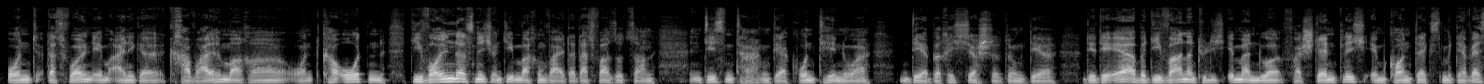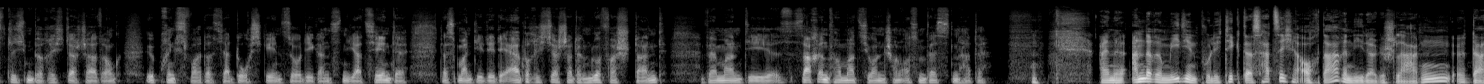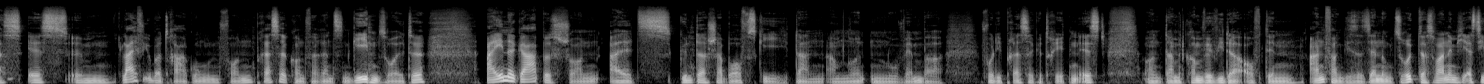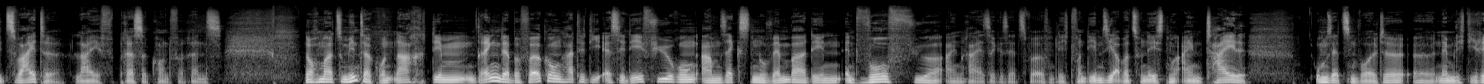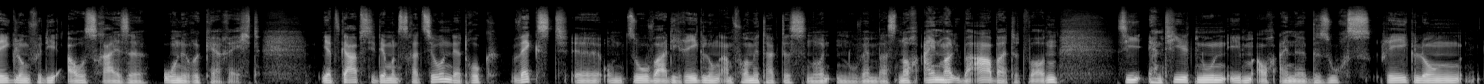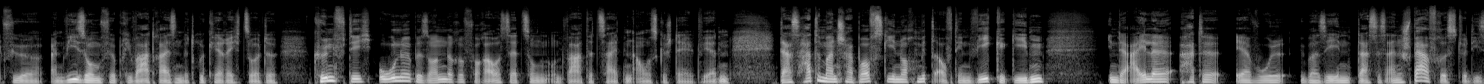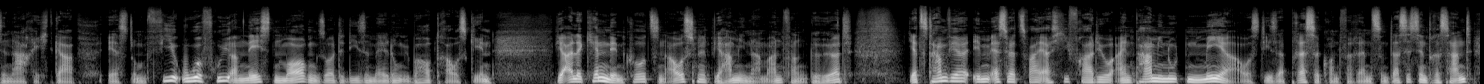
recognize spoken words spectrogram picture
und das wollen eben einige Krawallmacher und Chaoten, die wollen das nicht und die machen weiter. Das war sozusagen in diesen Tagen der Grundtenor der Berichterstattung der DDR. Aber die war natürlich immer nur verständlich im Kontext mit der westlichen Berichterstattung. Übrigens war das ja durchgehend so die ganzen Jahrzehnte, dass man die DDR-Berichterstattung nur verstand, wenn man die Sachinformationen schon aus dem Westen hatte. Eine andere Medienpolitik, das hat sich ja auch darin niedergeschlagen, dass es ähm, Live-Übertragungen von Pressekonferenzen geben sollte. Eine gab es schon, als Günter Schabowski dann am 9. November vor die Presse getreten ist. Und damit kommen wir wieder auf den Anfang dieser Sendung zurück. Das war nämlich erst die zweite Live-Pressekonferenz. Nochmal zum Hintergrund. Nach dem Drängen der Bevölkerung hatte die SED-Führung am 6. November den Entwurf für ein Reisegesetz veröffentlicht, von dem sie aber zunächst nur einen Teil umsetzen wollte, äh, nämlich die Regelung für die Ausreise ohne Rückkehrrecht. Jetzt gab es die Demonstration, der Druck wächst äh, und so war die Regelung am Vormittag des 9. Novembers noch einmal überarbeitet worden. Sie enthielt nun eben auch eine Besuchsregelung für ein Visum für Privatreisen mit Rückkehrrecht sollte künftig ohne besondere Voraussetzungen und Wartezeiten ausgestellt werden. Das hatte man Schabowski noch mit auf den Weg gegeben. In der Eile hatte er wohl übersehen, dass es eine Sperrfrist für diese Nachricht gab. Erst um vier Uhr früh am nächsten Morgen sollte diese Meldung überhaupt rausgehen. Wir alle kennen den kurzen Ausschnitt, wir haben ihn am Anfang gehört. Jetzt haben wir im SWR2 Archivradio ein paar Minuten mehr aus dieser Pressekonferenz und das ist interessant,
